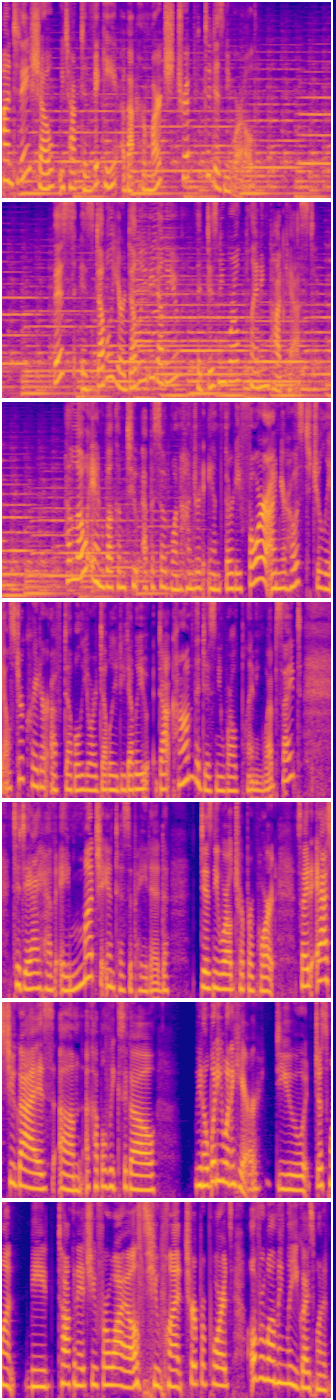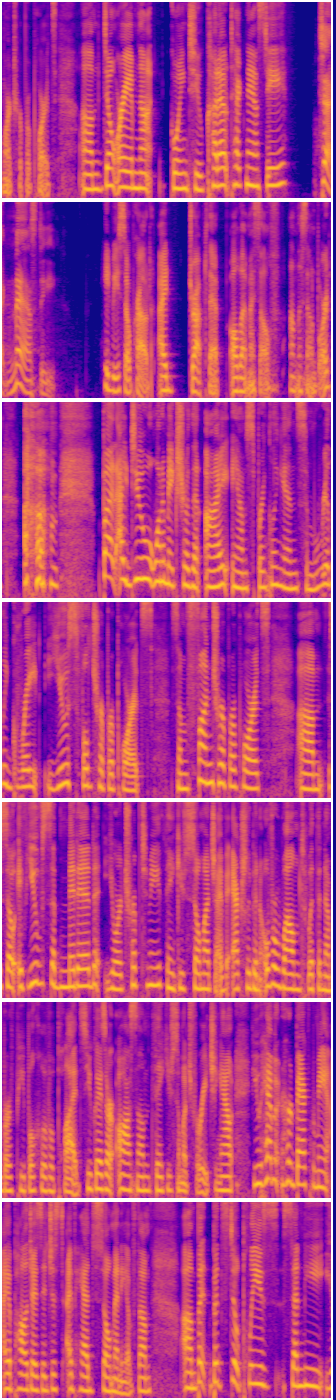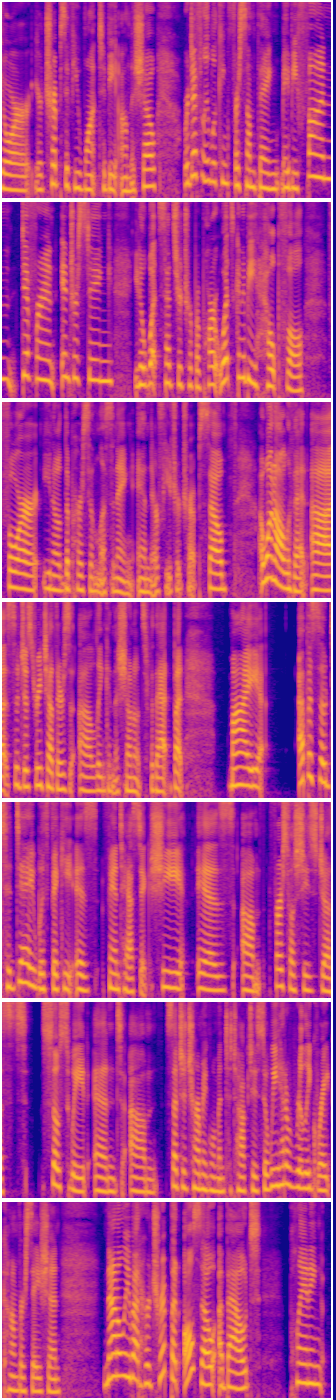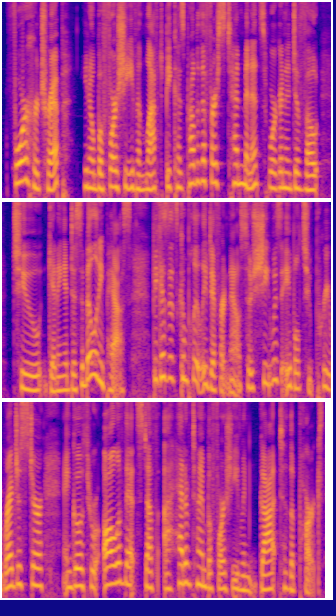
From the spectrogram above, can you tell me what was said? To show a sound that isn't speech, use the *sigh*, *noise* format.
On today's show, we talk to Vicki about her March trip to Disney World. This is Double Your WDW, the Disney World Planning Podcast. Hello and welcome to episode 134. I'm your host, Julie Elster, creator of doubleyourwdw.com, the Disney World Planning website. Today I have a much anticipated Disney World trip report. So I'd asked you guys um, a couple weeks ago, you know, what do you want to hear? Do you just want me talking at you for a while? *laughs* Do you want trip reports? Overwhelmingly, you guys wanted more trip reports. Um, don't worry, I'm not going to cut out Tech Nasty. Tech Nasty. He'd be so proud. I dropped that all by myself on the soundboard. Um, but I do want to make sure that I am sprinkling in some really great, useful trip reports, some fun trip reports. Um, so if you've submitted your trip to me, thank you so much. I've actually been overwhelmed with the number of people who have applied. So you guys are awesome. Thank you so much for reaching out. If you haven't heard back from me, I apologize. I just I've had so many of them. Um, but but still, please send me your your trips if you want to be on the show we're definitely looking for something maybe fun, different, interesting. You know, what sets your trip apart? What's going to be helpful for, you know, the person listening and their future trips. So I want all of it. Uh, so just reach out. There's a link in the show notes for that. But my episode today with Vicki is fantastic. She is, um, first of all, she's just so sweet and um, such a charming woman to talk to. So we had a really great conversation not only about her trip, but also about planning for her trip, you know, before she even left, because probably the first 10 minutes we're going to devote to getting a disability pass because it's completely different now. So she was able to pre register and go through all of that stuff ahead of time before she even got to the parks.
